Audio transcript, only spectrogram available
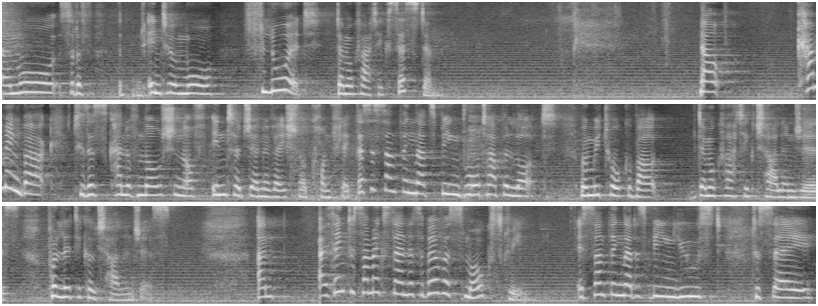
a more sort of into a more fluid democratic system. Now, coming back to this kind of notion of intergenerational conflict, this is something that's being brought up a lot when we talk about democratic challenges, political challenges. And I think to some extent it's a bit of a smokescreen. It's something that is being used to say,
